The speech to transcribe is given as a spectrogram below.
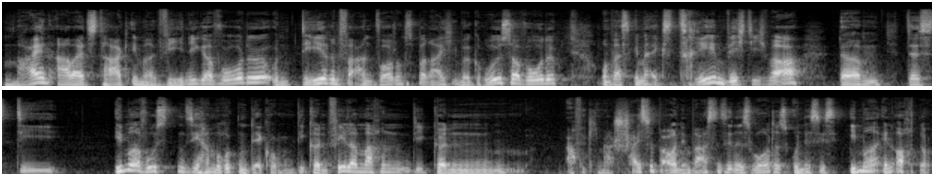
mein Arbeitstag immer weniger wurde und deren Verantwortungsbereich immer größer wurde. Und was immer extrem wichtig war, ähm, dass die immer wussten, sie haben Rückendeckung. Die können Fehler machen, die können auch wirklich mal Scheiße bauen im wahrsten Sinne des Wortes und es ist immer in Ordnung.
